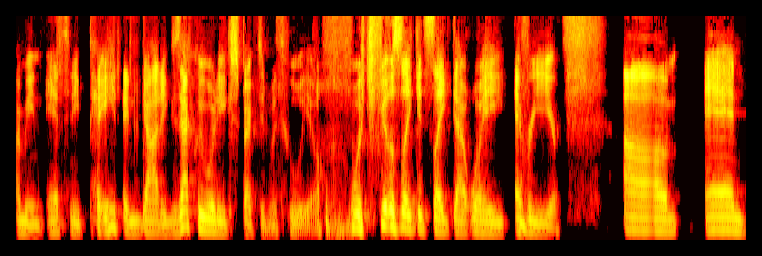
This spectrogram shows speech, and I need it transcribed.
I mean, Anthony paid and got exactly what he expected with Julio, which feels like it's like that way every year. Um, and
